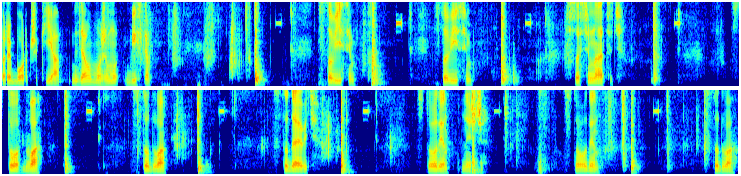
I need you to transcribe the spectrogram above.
Приборчик я взяв, можемо бігти. 108, 108, 117, 102, 102, 109, 101, нижче, 101, 102,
